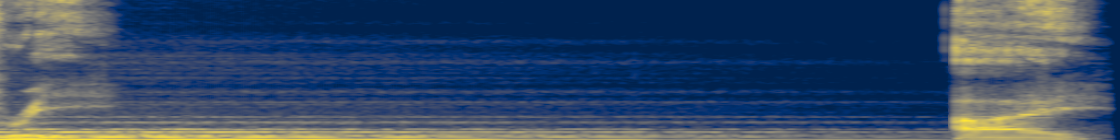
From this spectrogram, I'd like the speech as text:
free. I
